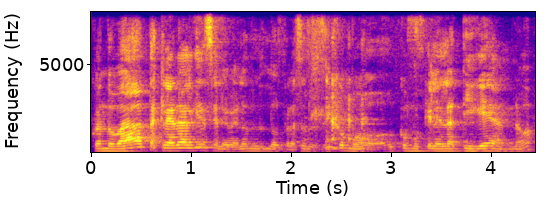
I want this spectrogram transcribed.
cuando va a taclear a alguien se le ven los, brazos así como, como que le latiguean, ¿no?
